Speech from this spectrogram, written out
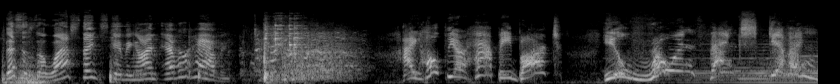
this is the last Thanksgiving I'm ever having. I hope you're happy, Bart. You ruined Thanksgiving.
